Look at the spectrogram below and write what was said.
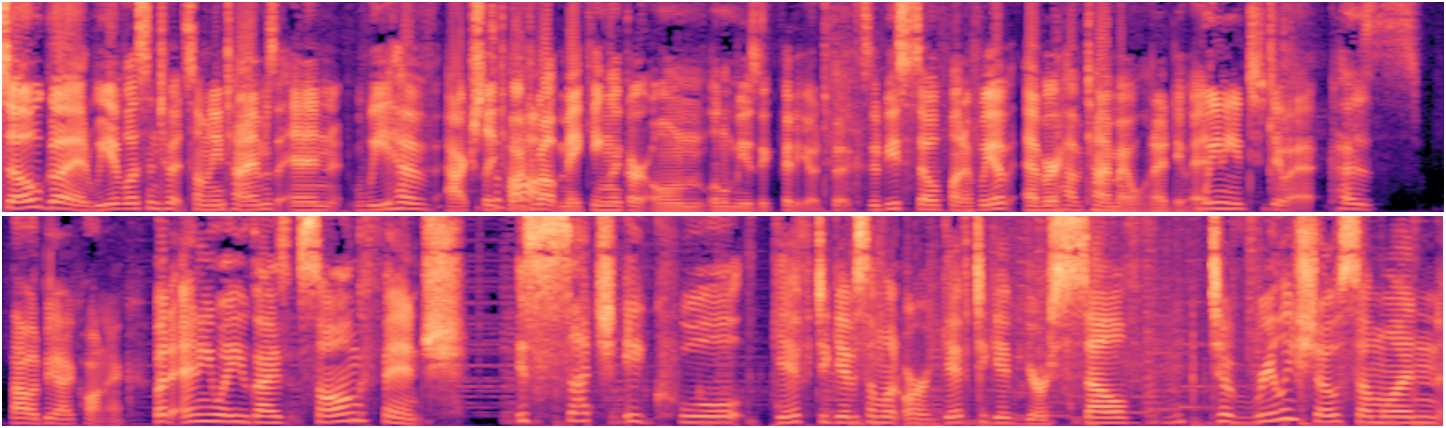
So good. We have listened to it so many times, and we have actually talked bop. about making like our own little music video to it because it'd be so fun if we have ever have time. I want to do it. We need to do it because that would be iconic. but anyway, you guys, Song Finch is such a cool gift to give someone or a gift to give yourself mm-hmm. to really show someone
